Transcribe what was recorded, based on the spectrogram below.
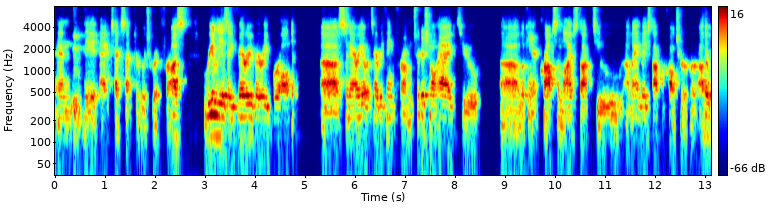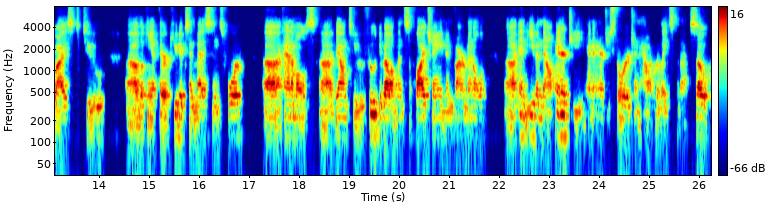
and the ag tech sector, which for us really is a very, very broad uh, scenario. It's everything from traditional ag to uh, looking at crops and livestock to uh, land based aquaculture or otherwise to uh, looking at therapeutics and medicines for uh, animals down to food development, supply chain, environmental, and even now energy and energy storage and how it relates to that. So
